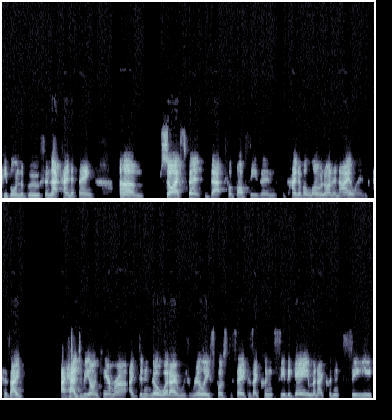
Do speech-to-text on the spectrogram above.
people in the booth and that kind of thing. Um, so i spent that football season kind of alone on an island because i i had to be on camera i didn't know what i was really supposed to say because i couldn't see the game and i couldn't see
